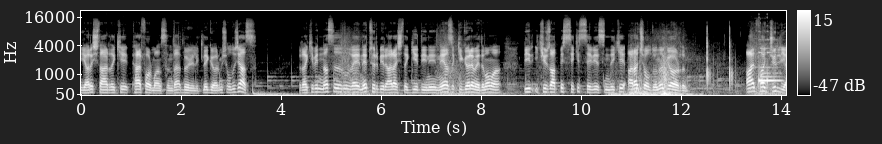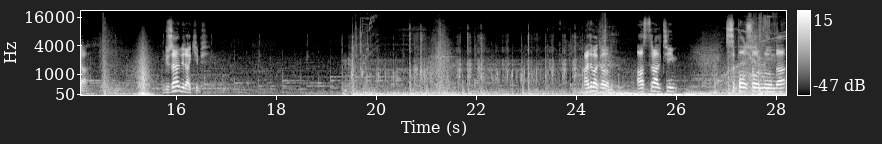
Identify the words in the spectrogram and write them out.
yarışlardaki performansını da böylelikle görmüş olacağız. Rakibin nasıl ve ne tür bir araçta girdiğini ne yazık ki göremedim ama bir 268 seviyesindeki araç olduğunu gördüm. Alfa Giulia. Güzel bir rakip. Hadi bakalım. Astral Team sponsorluğunda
